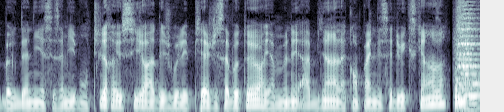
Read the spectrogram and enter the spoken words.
Bug Danny et ses amis vont-ils réussir à déjouer les pièges des saboteurs et à mener à bien la campagne d'essai du X-15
